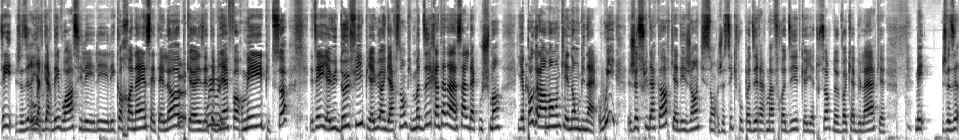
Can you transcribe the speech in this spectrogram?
Sais, je veux dire, il a regardé voir si les, les, les coronesses étaient là, euh, puis qu'elles étaient bien formées, puis tout ça. Tu sais, il y a eu deux filles, puis il y a eu un garçon, puis m'a dit, quand t'es dans la salle d'accouchement, il y a pas grand monde qui est non-binaire. Oui, je suis d'accord qu'il y a des gens qui sont, je sais qu'il faut pas dire hermaphrodite, qu'il y a toutes sortes de vocabulaire, que, mais je veux dire,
